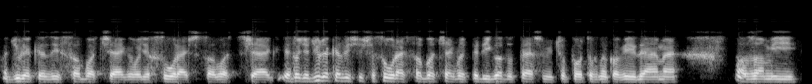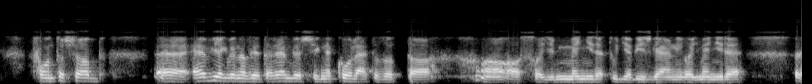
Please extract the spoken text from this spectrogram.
a gyülekezés szabadsága, vagy a szórás szabadság, ez hogy a gyülekezés és a szórás szabadság, vagy pedig adott társadalmi csoportoknak a védelme az, ami fontosabb. E, elviekben azért a rendőrségnek korlátozott a, a, az, hogy mennyire tudja vizsgálni, hogy mennyire e,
